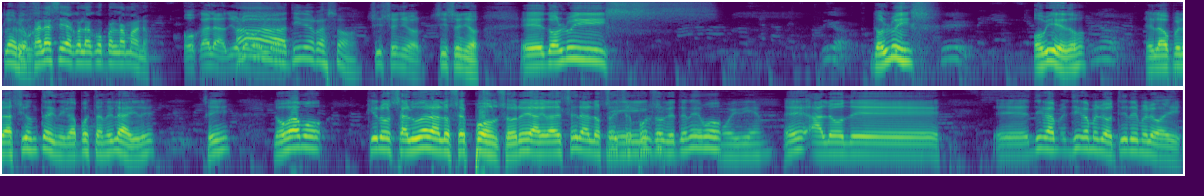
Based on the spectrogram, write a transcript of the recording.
claro. Y ojalá sea con la copa en la mano. Ojalá, Dios lo Ah, oiga. tiene razón. Sí, señor, sí, señor. Eh, don Luis. Don Luis Oviedo, en la operación técnica puesta en el aire, ¿sí? Nos vamos. Quiero saludar a los sponsors, ¿eh? agradecer a los seis sponsors que tenemos. Muy bien. ¿eh? A los de. Eh, dígame, dígamelo, tírenmelo ahí.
